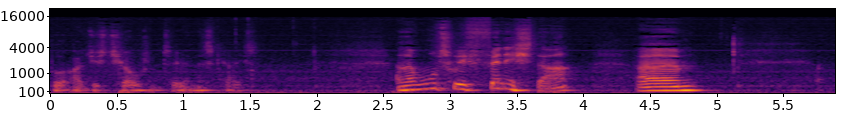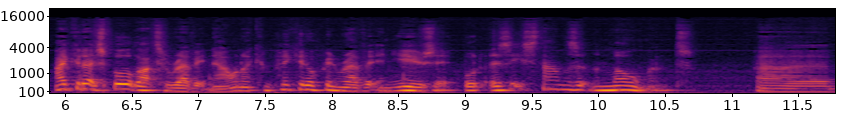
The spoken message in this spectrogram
but I've just chosen to in this case. And then once we've finished that, um, I could export that to Revit now and I can pick it up in Revit and use it but as it stands at the moment um,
